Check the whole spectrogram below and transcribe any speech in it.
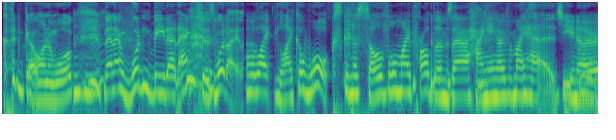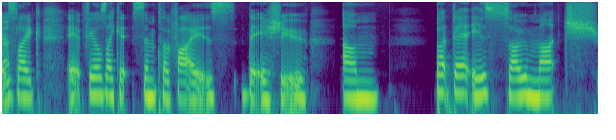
could go on a walk, mm-hmm. then I wouldn't be that anxious, would I? or like like a walk's gonna solve all my problems that are hanging over my head. You know, yeah. it's like it feels like it simplifies the issue. Um, but there is so much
